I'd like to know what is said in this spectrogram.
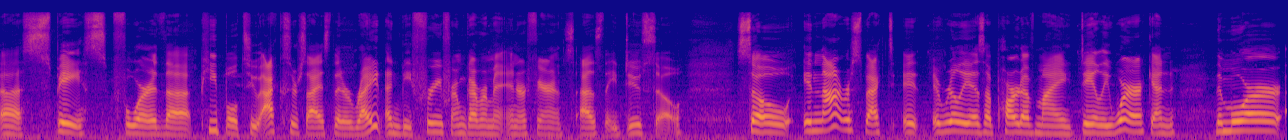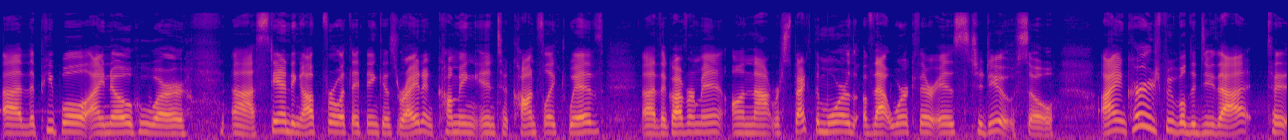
a space for the people to exercise their right and be free from government interference as they do so. So, in that respect, it, it really is a part of my daily work. And the more uh, the people I know who are uh, standing up for what they think is right and coming into conflict with uh, the government on that respect, the more of that work there is to do. So, I encourage people to do that, to,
